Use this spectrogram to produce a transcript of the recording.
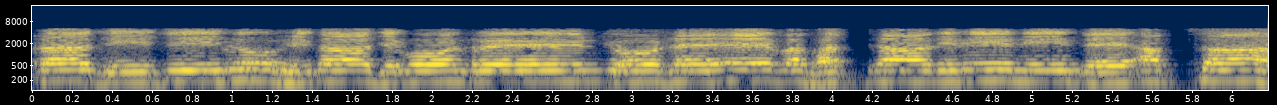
प्रदीचीदुहिता जिवोन्रेण्योषेव भद्रादिनीते अप्साः।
